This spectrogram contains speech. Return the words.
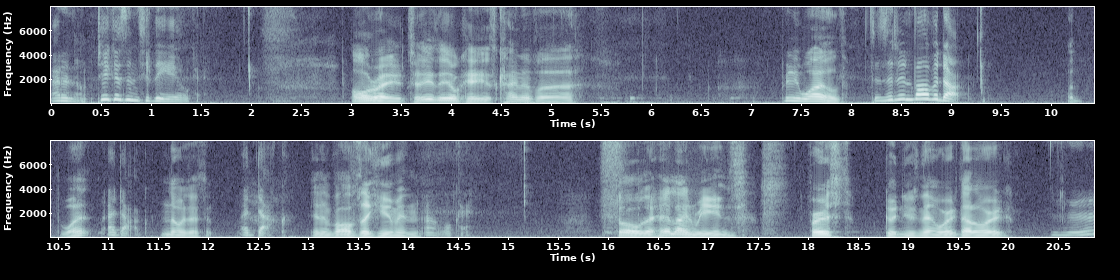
I don't know. Take us into the A-OK. All right, today's AOK is kind of uh, pretty wild. Does it involve a dog? What? A dog. No, it doesn't. A duck. It involves a human. Oh, okay. So the headline reads First, goodnewsnetwork.org. Mm-hmm.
